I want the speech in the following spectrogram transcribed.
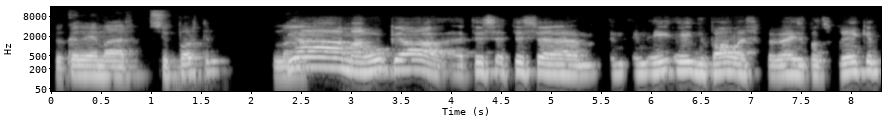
We kunnen wij maar supporten. Maar... Ja, maar ook ja, het is, het is um, in, in één geval is bij wijze van spreken,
